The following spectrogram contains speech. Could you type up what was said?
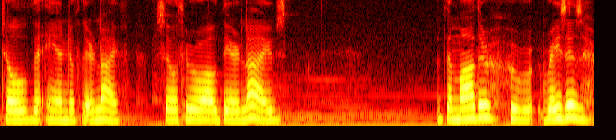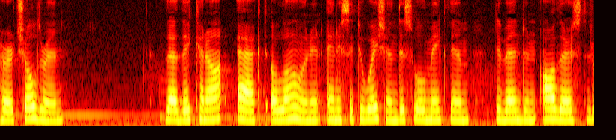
till the end of their life. So, throughout their lives, the mother who raises her children that they cannot act alone in any situation. This will make them depend on others th-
